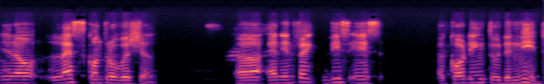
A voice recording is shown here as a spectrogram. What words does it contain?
you know, less controversial. Uh, and in fact, this is according to the need.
